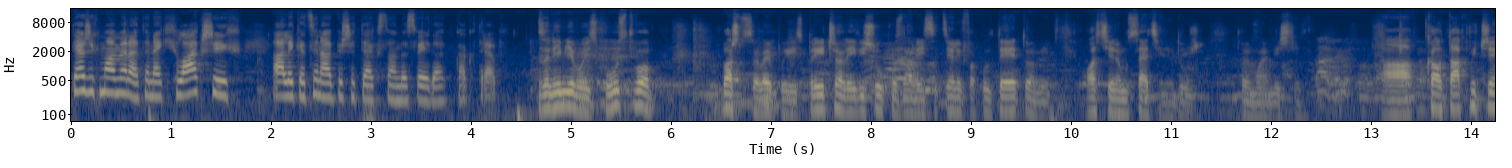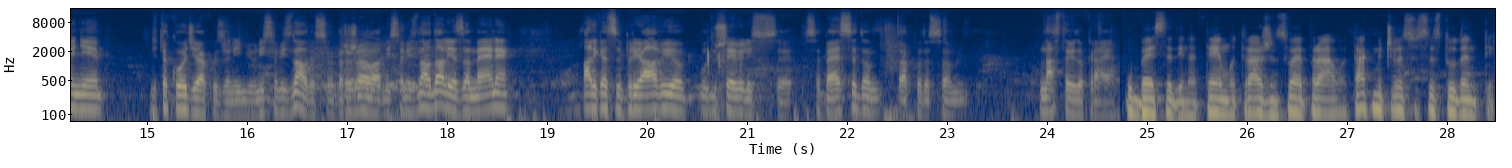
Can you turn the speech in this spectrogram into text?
težih momenta, nekih lakših, ali kad se napiše tekst onda sve ide kako treba. Zanimljivo iskustvo, baš smo se lepo ispričali i više upoznali sa cijelim fakultetom i osjećaj nam u sećanju duže. To je moje mišljenje. A kao takmičenje je takođe jako zanimljivo. Nisam ni znao da se održava, nisam ni znao da li je za mene, ali kad se prijavio, oduševili su se sa besedom, tako da sam nastavio do kraja. U besedi na temu Tražim svoje pravo takmičili su se studenti.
